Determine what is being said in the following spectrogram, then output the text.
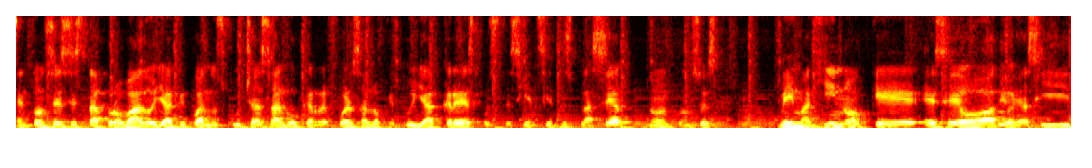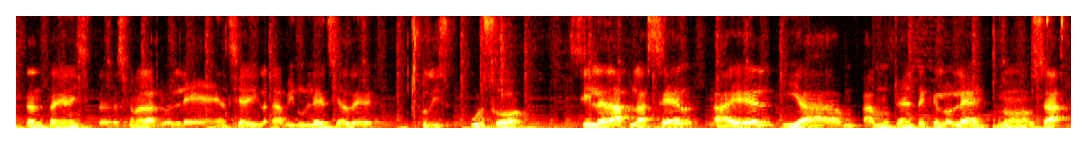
Entonces está probado ya que cuando escuchas algo que refuerza lo que tú ya crees, pues te sien- sientes placer, ¿no? Entonces me imagino que ese odio y así tanta incitación a la violencia y la virulencia de su discurso sí le da placer a él y a, a mucha gente que lo lee, ¿no? O sea,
